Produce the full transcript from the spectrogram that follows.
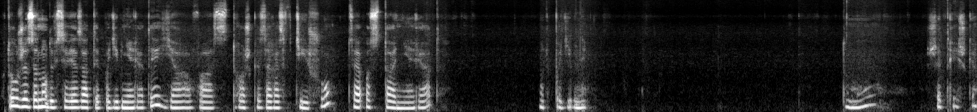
Хто вже занудився в'язати подібні ряди, я вас трошки зараз втішу. Це останній ряд. От подібний. Тому ще трішки.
